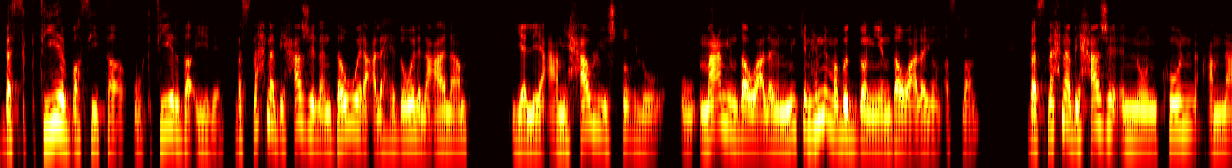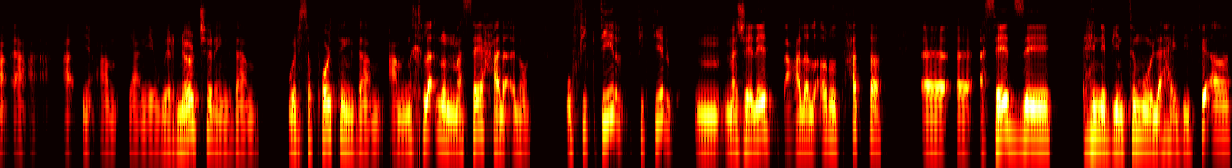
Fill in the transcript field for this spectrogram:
بس كتير بسيطة وكتير ضئيلة. بس نحن بحاجة لندور على هدول العالم يلي عم يحاولوا يشتغلوا وما عم ينضووا عليهم. يمكن هن ما بدهم ينضووا عليهم أصلا. بس نحن بحاجة انه نكون عم نع... يعني we're nurturing them we're supporting them عم نخلق لهم مساحة لهم وفي كتير في كتير مجالات على الأرض حتى أساتذة هن بينتموا لهيدي الفئة.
